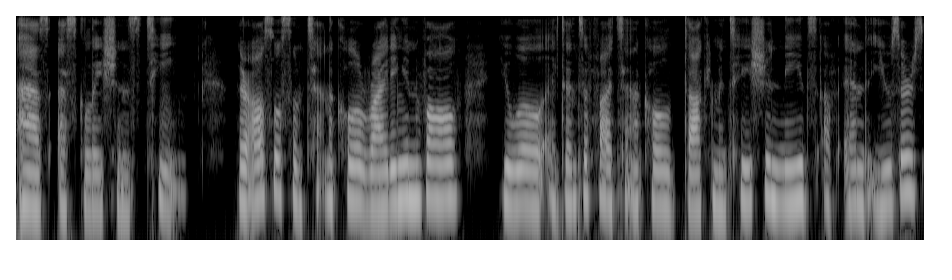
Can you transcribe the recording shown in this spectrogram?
as escalations team. There are also some technical writing involved. You will identify technical documentation needs of end users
